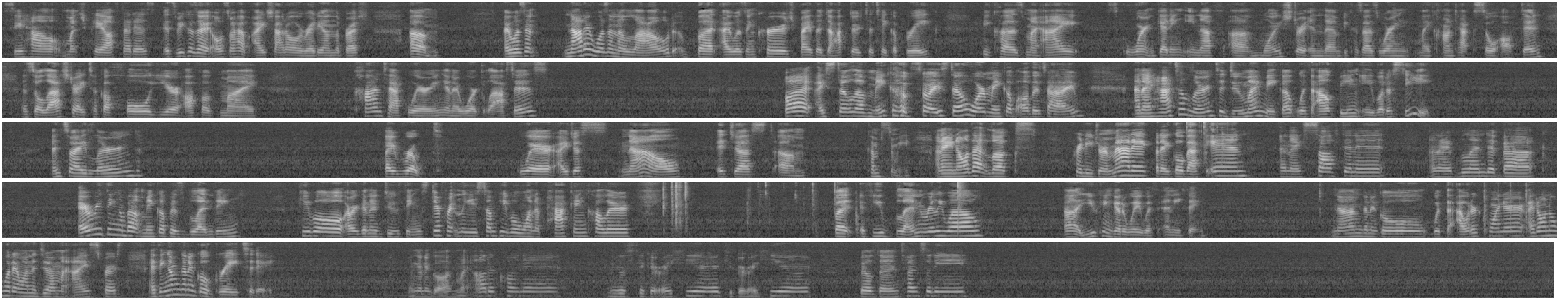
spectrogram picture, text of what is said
See how much payoff that is? It's because I also have eyeshadow already on the brush. Um, I wasn't, not I wasn't allowed, but I was encouraged by the doctor to take a break because my eyes weren't getting enough um, moisture in them because I was wearing my contacts so often. And so last year I took a whole year off of my contact wearing and I wore glasses. But I still love makeup, so I still wore makeup all the time. And I had to learn to do my makeup without being able to see. And so I learned by rote, where I just, now, it just um, comes to me. And I know that looks pretty dramatic, but I go back in and I soften it and I blend it back. Everything about makeup is blending. People are going to do things differently. Some people want to pack in color. But if you blend really well, uh, you can get away with anything. Now I'm going to go with the outer corner. I don't know what I want to do on my eyes first. I think I'm going to go gray today. I'm gonna go on my outer corner take it right here, keep it right here, build the intensity.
